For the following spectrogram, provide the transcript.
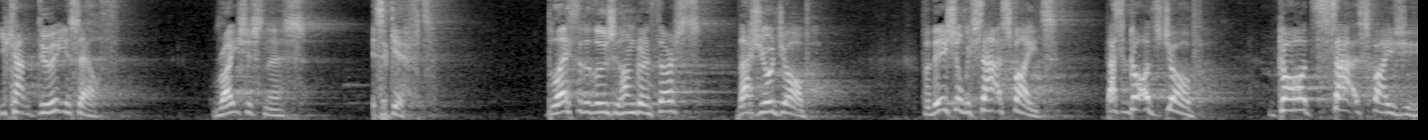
You can't do it yourself. Righteousness is a gift. Blessed are those who hunger and thirst. That's your job. For they shall be satisfied. That's God's job. God satisfies you.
